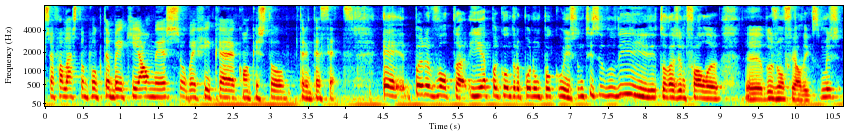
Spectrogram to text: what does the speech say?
Já falaste um pouco também que há um mês o Benfica conquistou 37. É para voltar, e é para contrapor um pouco isto. Notícia do dia, e toda a gente fala uh, do João Félix, mas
